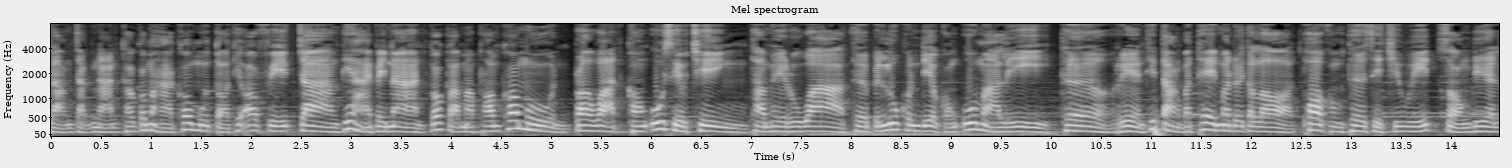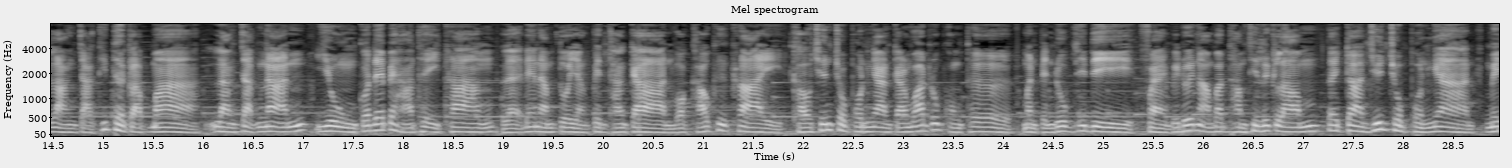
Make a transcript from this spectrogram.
หลังจากนั้นเขาก็มาหาข้อมูลต่อที่ออฟฟิศจางที่หายไปนานก็กลับมาพร้อมข้อมูล ประวัติของอู้เซียวชิงทำให้รู้ว่าเธอเป็นลูกคนเดียวของอู้มาลี เธอเรียนที่ต่างประเทศมาโดยตลอด พ่อของเธอเสียชีวิต 2 เดือนหลังจากที่เธอกลับมา หลังจากนั้นยุงก็ได้ไปหาเธออีกครั้งและแนะนำตัวอย่างเป็นทางการว่าเขาคือใคร เขาชื่นชมผลงานการวาดรูปของเธอ มันเป็นรูปที่ดี แฝงไปด้วยนามบัตรธรรมที่ลึกล้ำแต่การชื่นชมผลงาน ไม่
